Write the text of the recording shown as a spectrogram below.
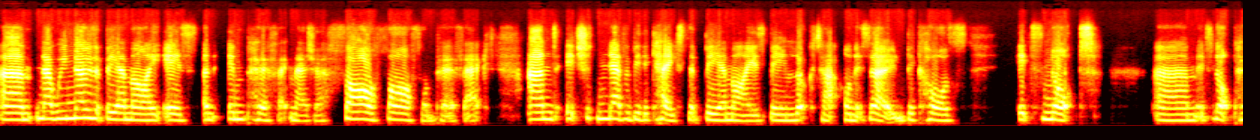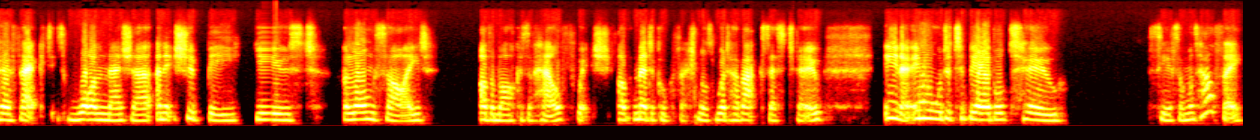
Um, now, we know that BMI is an imperfect measure, far, far from perfect. And it should never be the case that BMI is being looked at on its own because it's not um, it's not perfect, it's one measure, and it should be used alongside other markers of health, which uh, medical professionals would have access to, you know, in order to be able to see if someone's healthy.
